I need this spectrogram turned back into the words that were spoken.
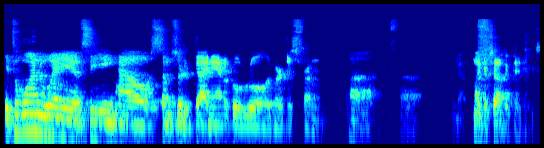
it's one way of seeing how some sort of dynamical rule emerges from uh, uh you know, microscopic dynamics.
